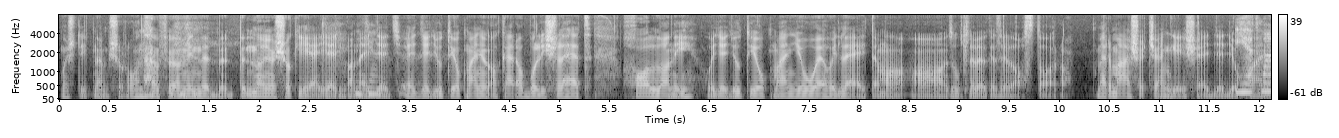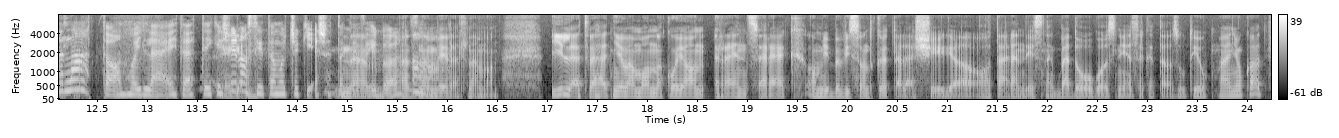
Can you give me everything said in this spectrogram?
most itt nem sorolnám föl mindent, de nagyon sok ilyen jegy van egy-egy, egy-egy úti okmányon, akár abból is lehet hallani, hogy egy úti okmány jó-e, hogy lejtem a, az útlevőkező asztalra mert más a csengése egy-egy Ilyet már láttam, hogy lejtették, és Igen. én azt hittem, hogy csak kiesett a nem, kezéből. ez Aha. nem véletlen van. Illetve hát nyilván vannak olyan rendszerek, amiben viszont kötelessége a határrendésznek bedolgozni ezeket az úti okmányokat.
